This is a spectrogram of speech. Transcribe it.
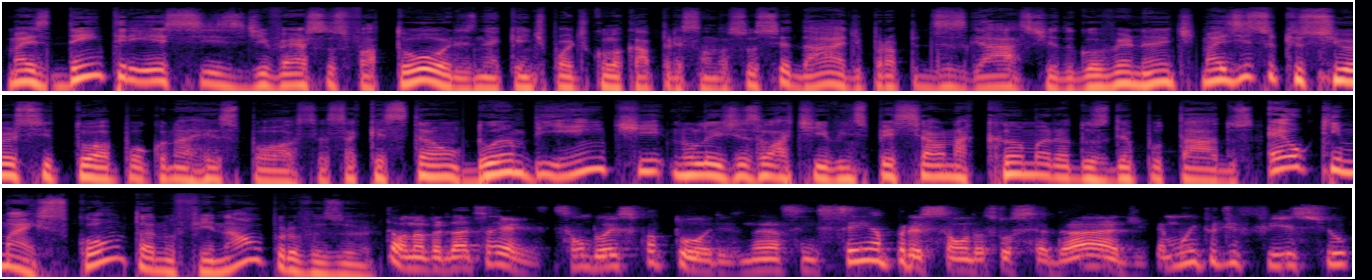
mas dentre esses diversos fatores, né, que a gente pode colocar a pressão da sociedade, próprio desgaste do governante, mas isso que o senhor citou há pouco na resposta, essa questão do ambiente no legislativo, em especial na Câmara dos Deputados, é o que mais conta no final, professor? Então, na verdade, é, são dois fatores, né? Assim, sem a pressão da sociedade, é muito difícil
